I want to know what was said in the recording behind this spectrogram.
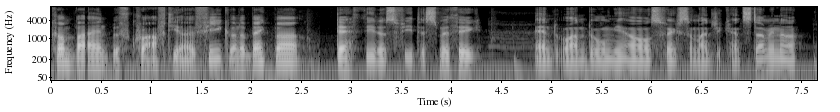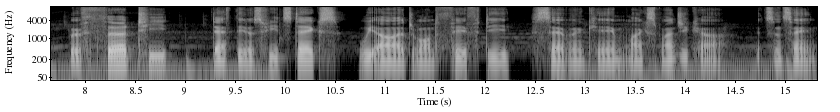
Combined with Crafty Alfiq on the back bar, Death Dealer's Fete is Mythic and one Domi House for extra Magicka and stamina with 30 Death Dealer's Fete stacks we are at around 57k max magicka. It's insane.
